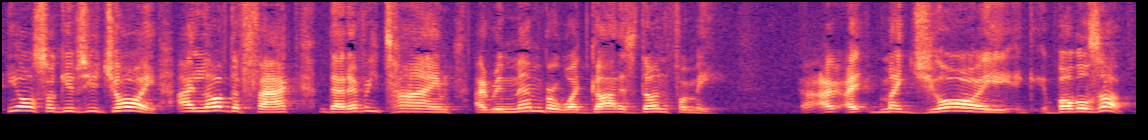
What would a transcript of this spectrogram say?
He also gives you joy. I love the fact that every time I remember what God has done for me, I, I, my joy bubbles up.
